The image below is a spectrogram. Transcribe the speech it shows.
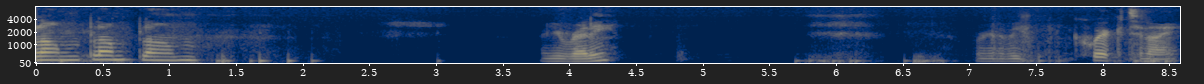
Blum, blum, blum. Are you ready? We're gonna be quick tonight.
